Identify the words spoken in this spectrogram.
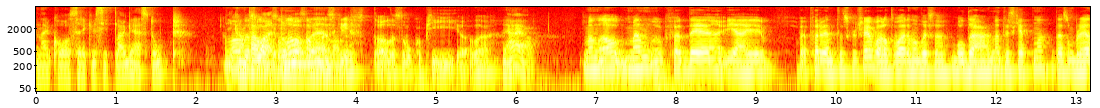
NRKs rekvisittlag er stort. De Og kan ta vare på det var både samme det og det skrift, og det sto kopi og det Ja, ja. Men, men for det jeg forventet skulle skje, var at det var en av disse moderne diskettene. Det som ble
